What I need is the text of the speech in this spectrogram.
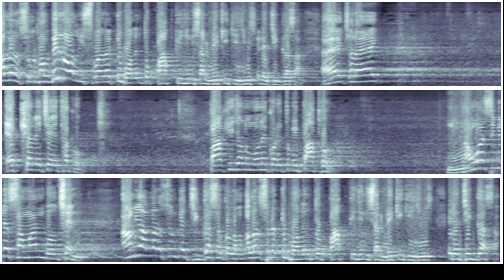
আল্লাহ রসুল, মাল বীর ইসমাম একটু বলেন তো পাপ কি জিনিস আর নেকি কি জিনিস, এটা জিজ্ঞাসা। এই ছেলে, এক খেলে চেয়ে থাকো। পাখি যেন মনে করে তুমি পাথর। নওয়াজ ইবনে সামান বলছেন আমি আল্লাহ রসুলকে জিজ্ঞাসা করলাম, আল্লাহ রসুল একটু বলেন তো, পাপ কি জিনিস আর নেকি কি জিনিস? এটা জিজ্ঞাসা।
